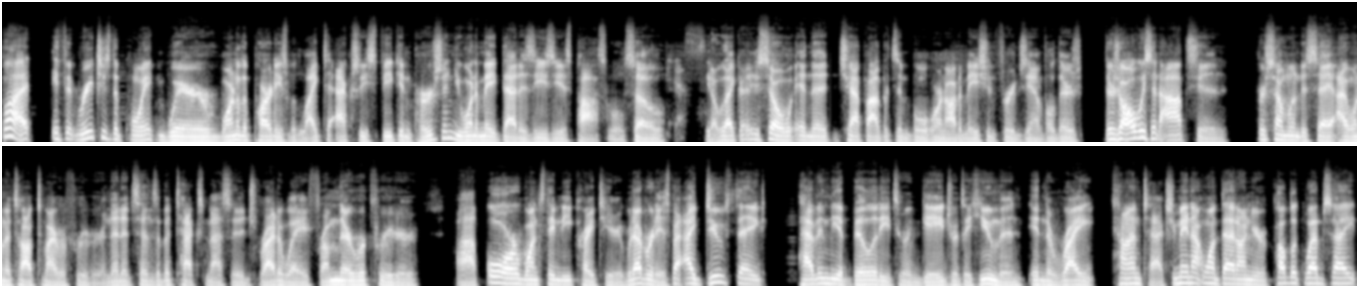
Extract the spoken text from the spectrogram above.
But if it reaches the point where one of the parties would like to actually speak in person, you want to make that as easy as possible. So, Yes. you know, like uh, so in the chatbot that's in Bullhorn Automation, for example, there's there's always an option for someone to say, "I want to talk to my recruiter," and then it sends them a text message right away from their recruiter, uh, or once they meet criteria, whatever it is. But I do think having the ability to engage with a human in the right context, you may not want that on your public website,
